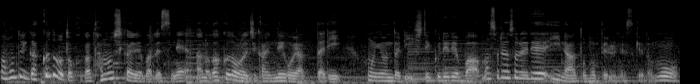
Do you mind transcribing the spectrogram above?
まあ、本当に学童とかが楽しければですねあの学童の時間にネゴやったり本読んだりしてくれれば、まあ、それはそれでいいなと思ってるんですけども、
